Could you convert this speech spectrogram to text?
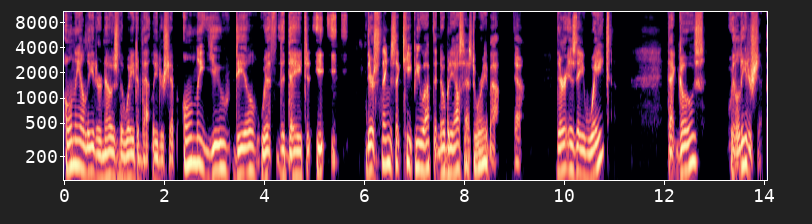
Only a leader knows the weight of that leadership. Only you deal with the day to. there's things that keep you up that nobody else has to worry about. Yeah. There is a weight that goes with leadership.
